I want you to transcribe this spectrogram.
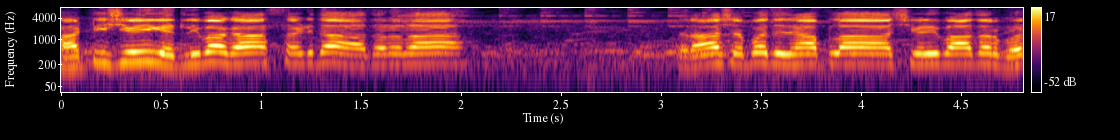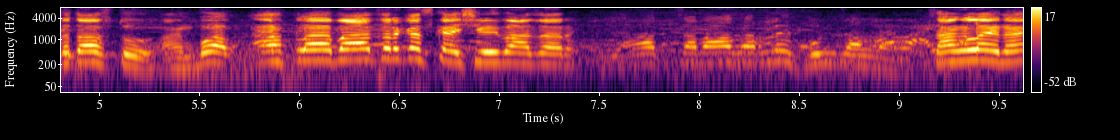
खाटी शेळी घेतली बघा साडे दहा हजाराला. तर अशा पद्धतीने आपला शेळी बाजार भरत असतो. आणि ब- आपला बाजार कस काय शेळी बाजार? आजचा बाजार लय फुल झाला. चांगला आहे ना?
